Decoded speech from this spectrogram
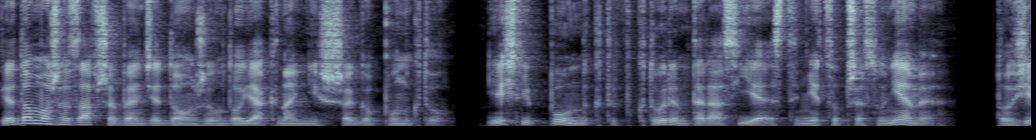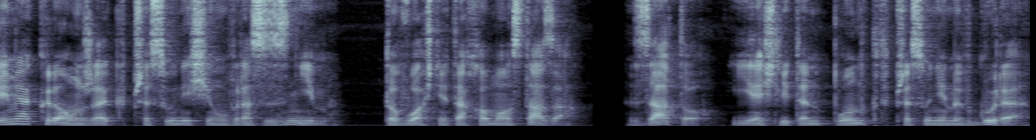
Wiadomo, że zawsze będzie dążył do jak najniższego punktu. Jeśli punkt, w którym teraz jest, nieco przesuniemy, to Ziemia krążek przesunie się wraz z nim. To właśnie ta homeostaza. Za to, jeśli ten punkt przesuniemy w górę,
